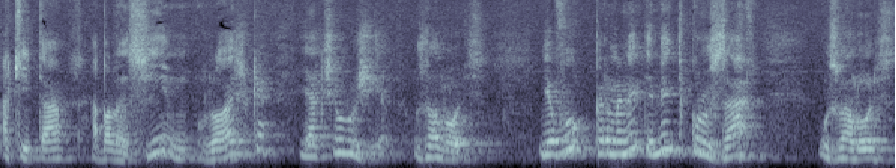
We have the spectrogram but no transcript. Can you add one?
Aqui está a balancinha, lógica e axiologia, os valores. E eu vou permanentemente cruzar os valores,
